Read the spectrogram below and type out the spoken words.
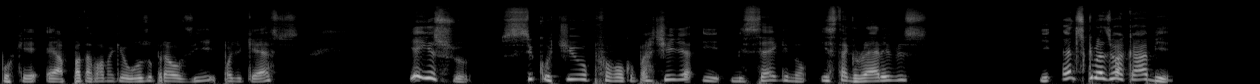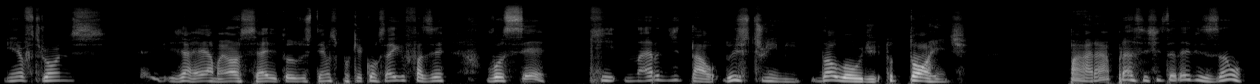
porque é a plataforma que eu uso para ouvir podcasts. E é isso. Se curtiu, por favor, compartilha e me segue no Instagram. E antes que o Brasil acabe, Game of Thrones já é a maior série de todos os tempos, porque consegue fazer você que na era digital, do streaming, download, do torrent, parar para assistir televisão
